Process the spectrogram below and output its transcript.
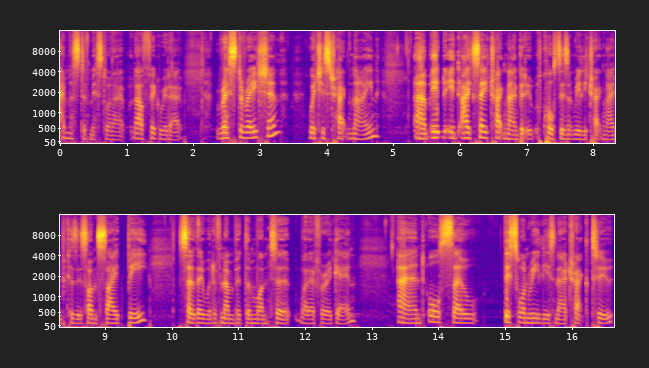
I must have missed one out. but I'll figure it out. Restoration, which is track nine. Um, it, it I say track nine, but it of course isn't really track nine because it's on side B, so they would have numbered them one to whatever again. And also, this one really is now track two,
